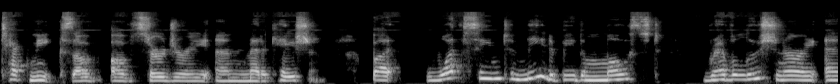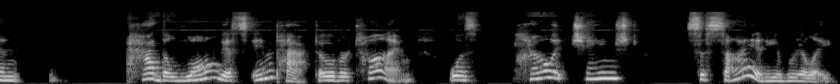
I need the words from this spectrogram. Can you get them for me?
techniques of of surgery and medication but what seemed to me to be the most revolutionary and had the longest impact over time was how it changed society, really,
